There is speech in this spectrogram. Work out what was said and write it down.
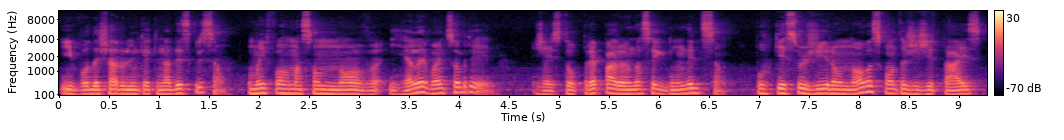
e vou deixar o link aqui na descrição. Uma informação nova e relevante sobre ele. Já estou preparando a segunda edição, porque surgiram novas contas digitais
